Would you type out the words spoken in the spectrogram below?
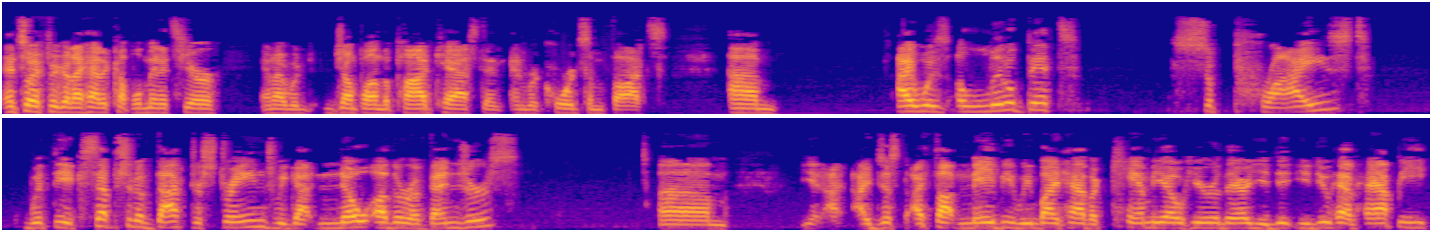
And so I figured I had a couple minutes here and I would jump on the podcast and, and record some thoughts. Um, I was a little bit surprised, with the exception of Doctor Strange. We got no other Avengers. Um, I, I, just I thought maybe we might have a cameo here or there. You do you do have Happy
